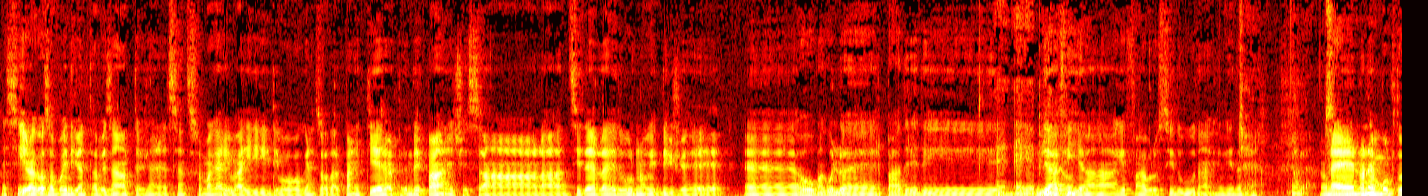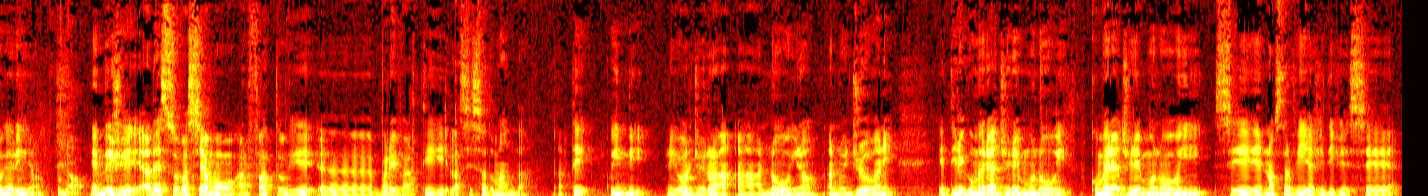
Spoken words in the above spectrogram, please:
Eh sì, la cosa poi diventa pesante, cioè nel senso magari vai tipo, che ne so, dal panettiere a prendere pane e c'è sta la zitella di turno che dice eh, oh ma quello è il padre de- Eh, capito? della figlia che fa la prostituta, capito? Cioè, vabbè. non, è, non è molto carino. No. E invece adesso passiamo al fatto che eh, vorrei farti la stessa domanda a te, quindi rivolgerla a noi, no? A noi giovani e dire come reagiremmo noi, come reagiremmo noi se nostra figlia ci dicesse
